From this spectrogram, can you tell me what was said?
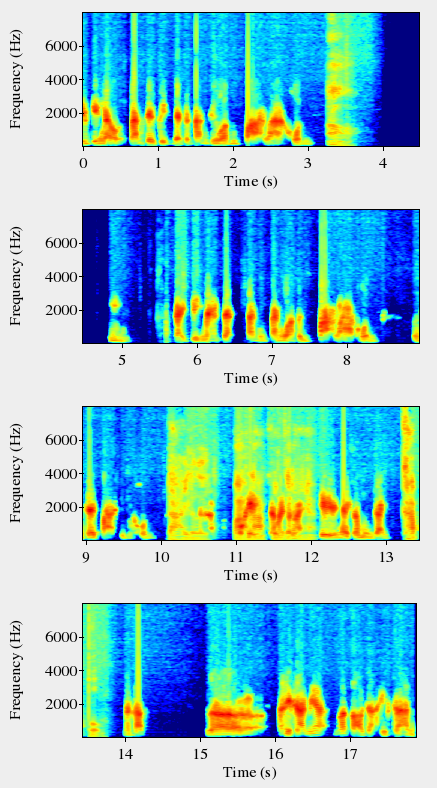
จริง ๆ แล้วตั้งชื่อผิดอยากจะตั้งชื่อว่าป่าล่าคนอ๋ออืม ใจจริงนะแต่ตั้งตั้งว่าเป็นป่าล่าคนไม่ใช่ป่ากินคน ได้เลยป่าโอเคล่าคแต่นไม่ก็เป็นไรได้ฮะที่ยังไงก็เหมือนกัน ครับผมนะครับเอ่อเหตุการณ์เนี้ยก็ต่อจากเหตุการณ์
